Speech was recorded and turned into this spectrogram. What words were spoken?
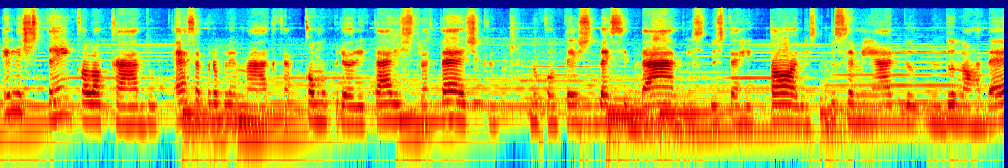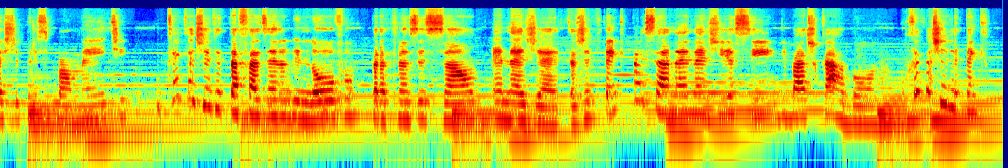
eles têm colocado essa problemática como prioritária e estratégica no contexto das cidades, dos territórios, do semiárido do Nordeste, principalmente, o que, é que a gente está fazendo de novo para a transição energética? A gente tem que pensar na energia, sim, de baixo carbono. O que, é que a gente tem que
